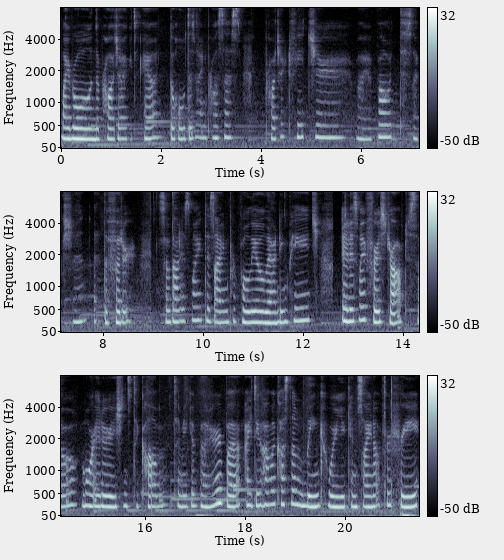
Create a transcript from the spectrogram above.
my role in the project and the whole design process. Project feature, my about section, the footer. So that is my design portfolio landing page. It is my first draft, so more iterations to come to make it better, but I do have a custom link where you can sign up for free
